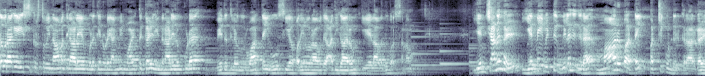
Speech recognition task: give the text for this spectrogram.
ஆண்டவராக இயேசு கிறிஸ்துவின் நாமத்தினாலே உங்களுக்கு என்னுடைய அன்பின் வாழ்த்துக்கள். இந்த நாளிலும் கூட வேதத்திலிருந்து ஒரு வார்த்தை ஓசியா பதினோராவது அதிகாரம் ஏழாவது வசனம். என் ஜனங்கள் என்னை விட்டு விலகுகிற மாறுபாட்டை பற்றி கொண்டிருக்கிறார்கள்.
